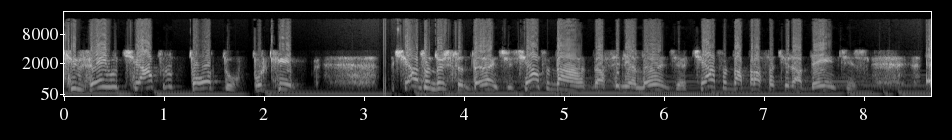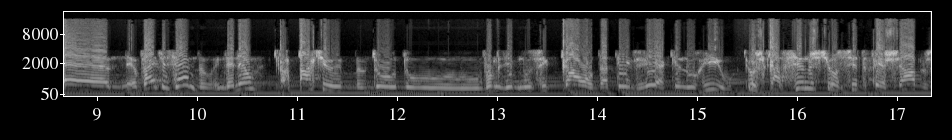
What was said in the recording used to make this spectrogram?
que veio o teatro todo, porque Teatro do Estudante, Teatro da, da Cinelândia, Teatro da Praça Tiradentes, é, vai dizendo, entendeu? A parte do, do, vamos dizer, musical da TV aqui no Rio, os cassinos tinham sido fechados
